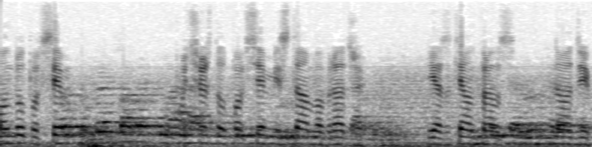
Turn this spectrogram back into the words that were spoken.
он был по всем, он путешествовал по всем местам во Врадже. Я а затем отправился на Адип.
